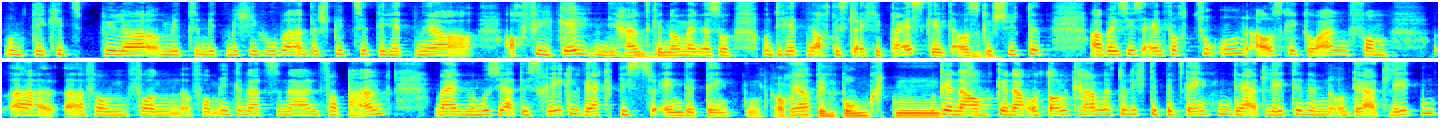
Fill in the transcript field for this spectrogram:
Und die Kitzbühler mit, mit Michi Huber an der Spitze, die hätten ja auch viel Geld in die Hand mhm. genommen. Also, und die hätten auch das gleiche Preisgeld ausgeschüttet. Mhm. Aber es ist einfach zu unausgegoren vom, äh, äh vom, vom, vom internationalen Verband, weil man muss ja das Regelwerk bis zu Ende denken. Auch ja. mit den Punkten. Genau, genau. Und dann kam natürlich die Bedenken der Athletinnen und der Athleten,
